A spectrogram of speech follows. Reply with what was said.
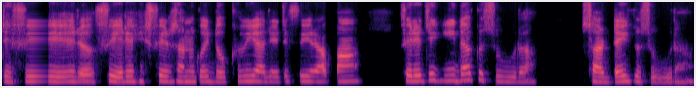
ਤੇ ਫਿਰ ਫਿਰ ਫਿਰ ਸਾਨੂੰ ਕੋਈ ਦੁੱਖ ਵੀ ਆ ਜਾਏ ਤੇ ਫਿਰ ਆਪਾਂ, ਫਿਰ ਇਹ 'ਚ ਕਿਹਦਾ ਕਸੂਰ ਆ? ਸਾਡਾ ਹੀ ਕਸੂਰ ਆ।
